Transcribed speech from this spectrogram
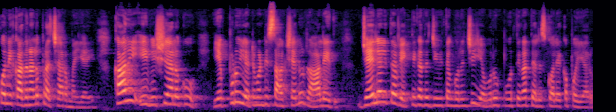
కొన్ని కథనాలు ప్రచారం అయ్యాయి కానీ ఈ విషయాలకు ఎప్పుడూ ఎటువంటి సాక్ష్యాలు రాలేదు. జయలలిత వ్యక్తిగత జీవితం గురించి ఎవరూ పూర్తిగా తెలుసుకోలేకపోయారు.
